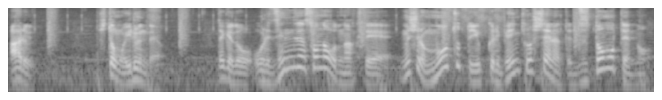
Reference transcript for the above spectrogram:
ある人もいるんだよ。だけど俺全然そんなことなくてむしろもうちょっとゆっくり勉強したいなってずっと思ってんの。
